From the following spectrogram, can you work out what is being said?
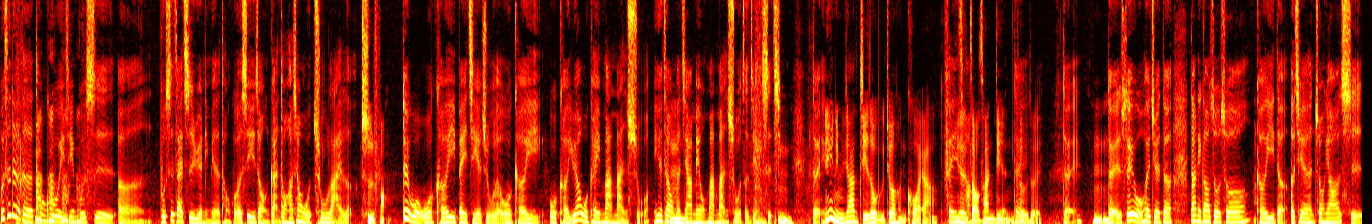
不是那个的痛哭，已经不是 呃，不是在制约里面的痛苦，而是一种感动，好像我出来了，释放。对我，我可以被接住了，我可以，我可以，原来我可以慢慢说，因为在我们家没有慢慢说这件事情。对，因为你们家的节奏就很快啊，非常早餐店，对不对？对，嗯，对，所以我会觉得，当你告诉我说可以的，而且很重要是。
